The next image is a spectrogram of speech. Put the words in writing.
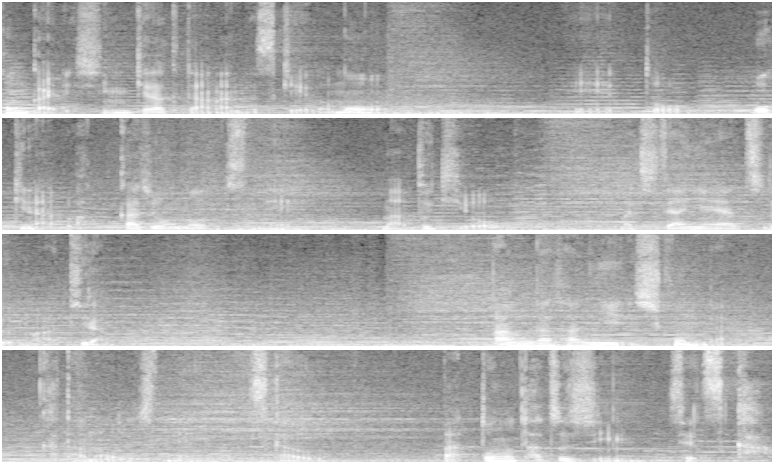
今回新キャラクターなんですけれども、えー、と大きな輪っか状のですね、まあ、武器を、まあ、自在に操る、まあ、ティラノ漫画さんに仕込んだ刀をですね使うバットの達人節カ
